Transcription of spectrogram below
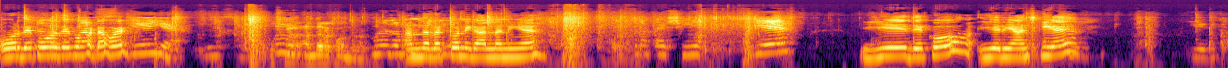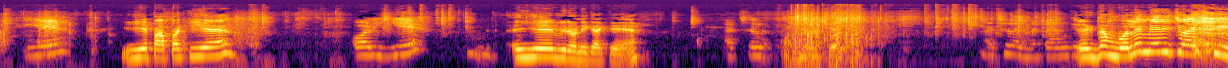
और देखो और देखो फटाफट। ये ये अंदर रखो अंदर रखो। तो अंदर रखो निकालना नहीं है। ये ये ये देखो ये रियांश की है। ये ये ये पापा की है। और ये ये विरोनिका के हैं। अच्छा लग मेरी चॉइस अच्छा है एकदम बोले मेरी चॉइस थी।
